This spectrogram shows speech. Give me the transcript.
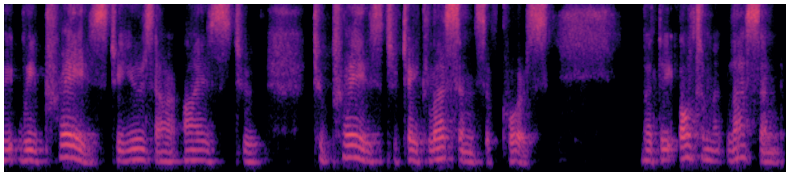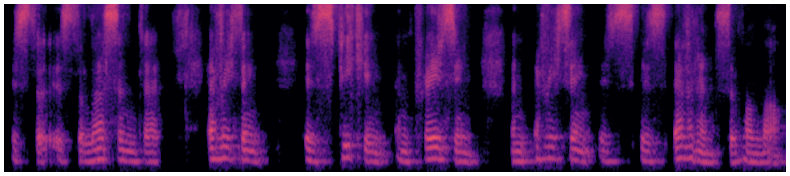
we, we praise, to use our eyes to, to praise, to take lessons, of course. But the ultimate lesson is the, is the lesson that everything is speaking and praising, and everything is, is evidence of Allah.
